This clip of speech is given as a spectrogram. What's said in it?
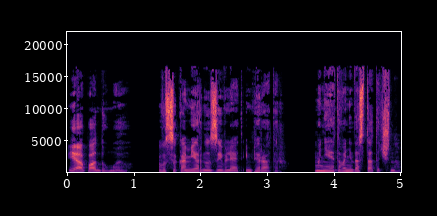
Я подумаю. Высокомерно заявляет император. Мне этого недостаточно.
